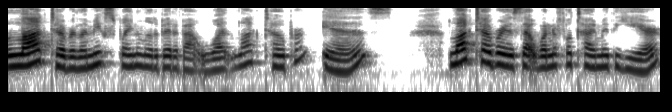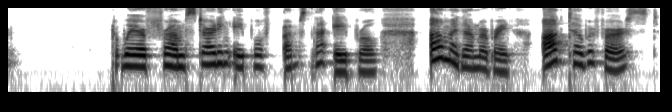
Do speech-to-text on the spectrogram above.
Locktober, let me explain a little bit about what Locktober is. Locktober is that wonderful time of the year where from starting April, um, not April, oh my God, my brain, October 1st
